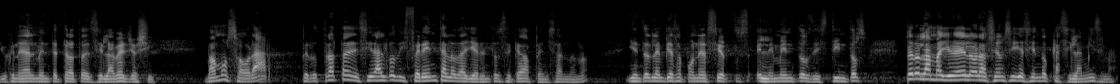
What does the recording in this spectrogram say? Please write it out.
yo generalmente trato de decirle, a ver, Yoshi, vamos a orar, pero trata de decir algo diferente a lo de ayer. Entonces se queda pensando, ¿no? Y entonces le empieza a poner ciertos elementos distintos, pero la mayoría de la oración sigue siendo casi la misma.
